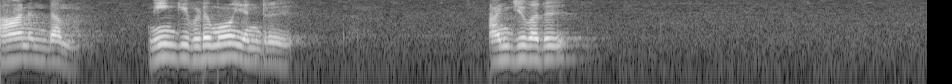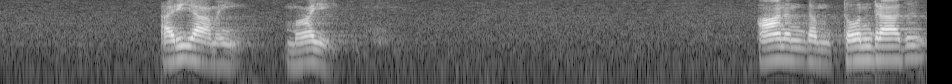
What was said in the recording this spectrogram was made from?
ஆனந்தம் நீங்கிவிடுமோ என்று அஞ்சுவது. அறியாமை மாயை. ஆனந்தம் தோன்றாது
